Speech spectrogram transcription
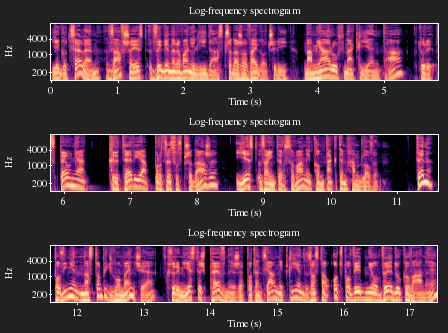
Jego celem zawsze jest wygenerowanie lida sprzedażowego, czyli namiarów na klienta, który spełnia kryteria procesu sprzedaży i jest zainteresowany kontaktem handlowym. Ten powinien nastąpić w momencie, w którym jesteś pewny, że potencjalny klient został odpowiednio wyedukowany,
